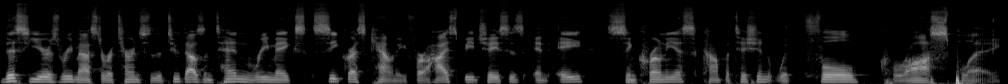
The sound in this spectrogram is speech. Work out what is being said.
this year's remaster returns to the 2010 remake's Seacrest County for high speed chases and asynchronous competition with full crossplay.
